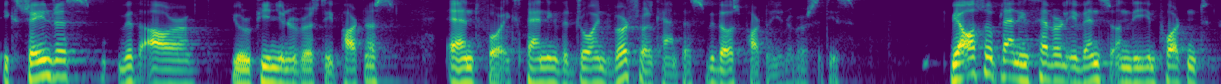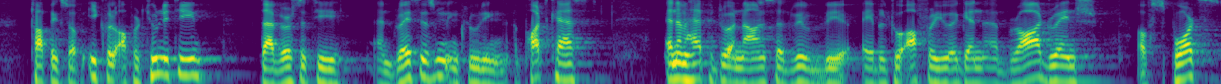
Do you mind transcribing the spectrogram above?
exchanges with our European university partners and for expanding the joint virtual campus with those partner universities. We are also planning several events on the important topics of equal opportunity, diversity and racism, including a podcast, and I'm happy to announce that we will be able to offer you again a broad range of sports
